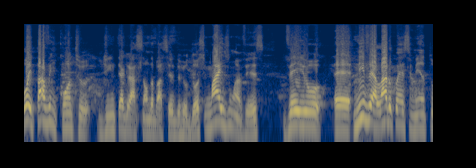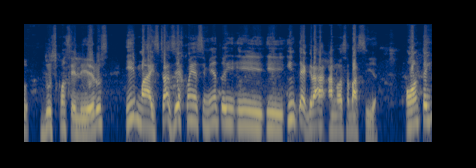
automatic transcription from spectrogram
O oitavo encontro de integração da Bacia do Rio Doce, mais uma vez, veio é, nivelar o conhecimento dos conselheiros e mais trazer conhecimento e, e, e integrar a nossa bacia. Ontem,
